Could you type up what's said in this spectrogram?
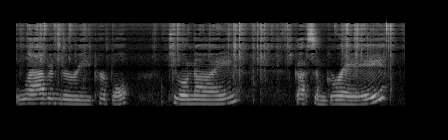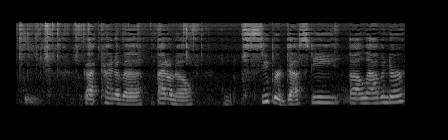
lavendery purple. 209. Got some gray. Got kind of a, I don't know, super dusty uh, lavender.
